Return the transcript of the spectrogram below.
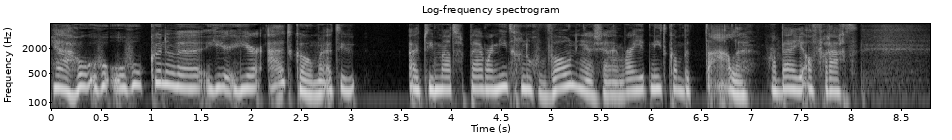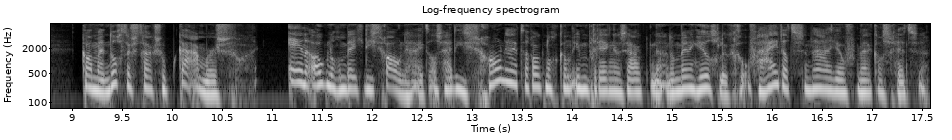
ja, hoe, hoe, hoe, kunnen we hier, hier uitkomen uit die, uit die maatschappij waar niet genoeg woningen zijn, waar je het niet kan betalen, waarbij je afvraagt: kan mijn dochter straks op kamers? En ook nog een beetje die schoonheid. Als hij die schoonheid er ook nog kan inbrengen, zou ik, nou, dan ben ik heel gelukkig. Of hij dat scenario voor mij kan schetsen.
